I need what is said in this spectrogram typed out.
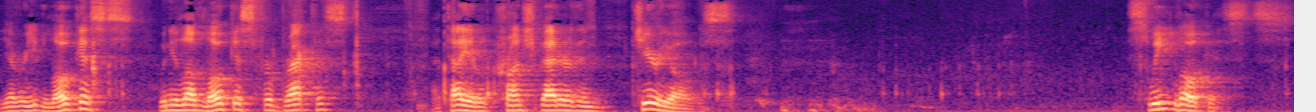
You ever eaten locusts? Wouldn't you love locusts for breakfast? I tell you, it'll crunch better than Cheerios. Sweet locusts.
